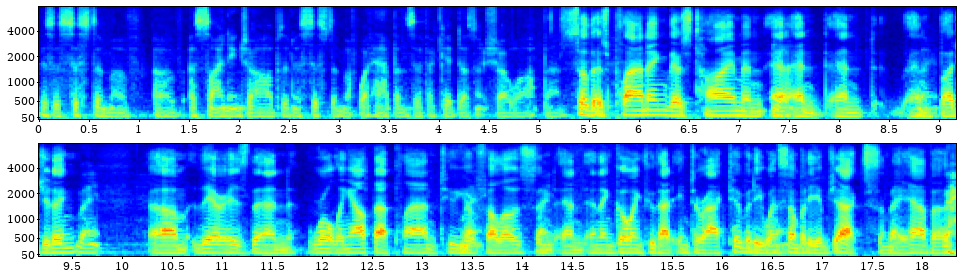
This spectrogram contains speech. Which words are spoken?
there's a system of, of assigning jobs and a system of what happens if a kid doesn't show up. And so there's planning, there's time and, and, yeah. and, and, and right. budgeting. Right. Um, there is then rolling out that plan to your right. fellows and, right. and, and then going through that interactivity when right. somebody objects and they have a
